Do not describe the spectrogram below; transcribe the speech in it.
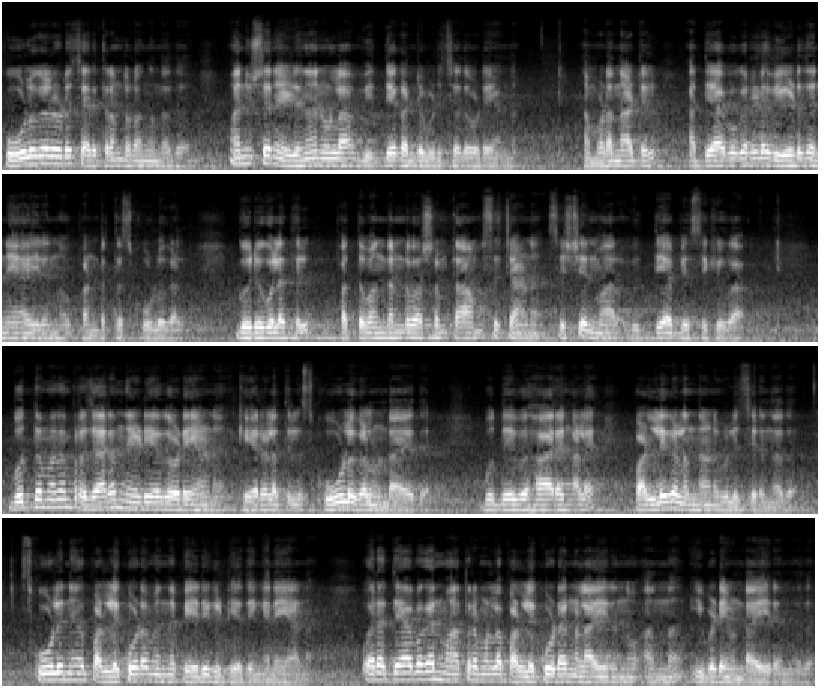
സ്കൂളുകളുടെ ചരിത്രം തുടങ്ങുന്നത് മനുഷ്യൻ എഴുതാനുള്ള വിദ്യ കണ്ടുപിടിച്ചതോടെയാണ്. നമ്മുടെ നാട്ടിൽ അധ്യാപകരുടെ വീട് തന്നെയായിരുന്നു പണ്ടത്തെ സ്കൂളുകൾ. ഗുരുകുലത്തിൽ പത്ത് പന്ത്രണ്ട് വർഷം താമസിച്ചാണ് ശിഷ്യന്മാർ വിദ്യ അഭ്യസിക്കുക. ബുദ്ധമതം പ്രചാരം നേടിയതോടെയാണ് കേരളത്തിൽ സ്കൂളുകൾ ഉണ്ടായത്. ബുദ്ധവിഹാരങ്ങളെ പള്ളികളെന്നാണ് വിളിച്ചിരുന്നത്. സ്കൂളിന് പള്ളിക്കൂടം എന്ന പേര് കിട്ടിയത് ഇങ്ങനെയാണ്. ഒരധ്യാപകൻ മാത്രമുള്ള പള്ളിക്കൂടങ്ങളായിരുന്നു അന്ന് ഇവിടെ ഉണ്ടായിരുന്നത്.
